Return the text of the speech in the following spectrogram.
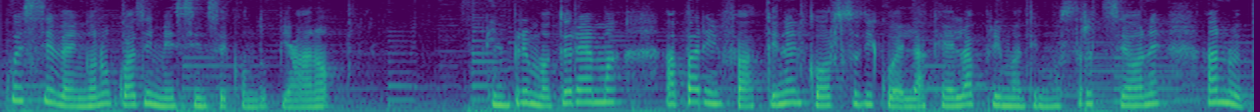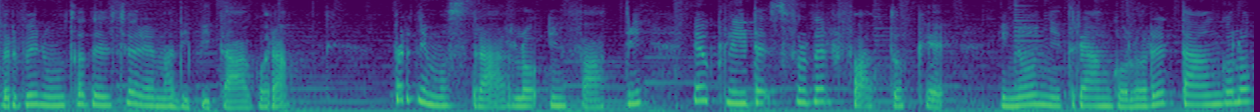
questi vengono quasi messi in secondo piano. Il primo teorema appare infatti nel corso di quella che è la prima dimostrazione a noi pervenuta del teorema di Pitagora. Per dimostrarlo, infatti, Euclide sfrutta il fatto che in ogni triangolo rettangolo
